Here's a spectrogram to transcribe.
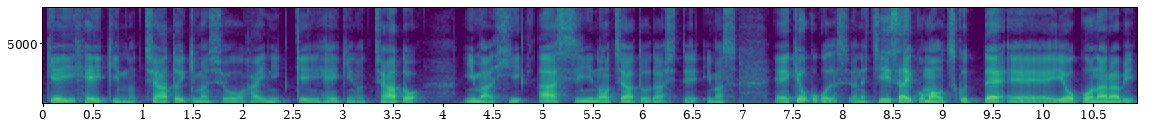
経平均のチャートいきましょう。はい、日経平均のチャート。今、日足のチャートを出しています。えー、今日ここですよね。小さいコマを作って、えー、横並び。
